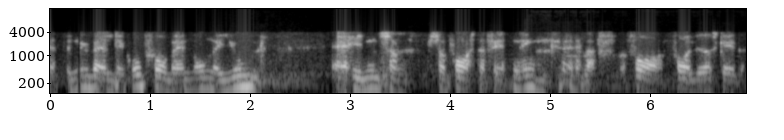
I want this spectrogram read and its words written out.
at den nyvalgte gruppeformand, af Jul, er hende, som, som får stafetten, ikke? eller får, får lederskabet.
